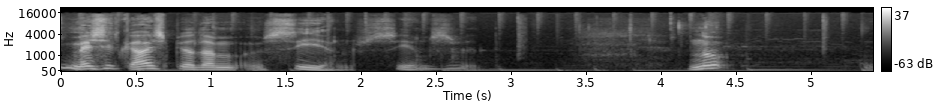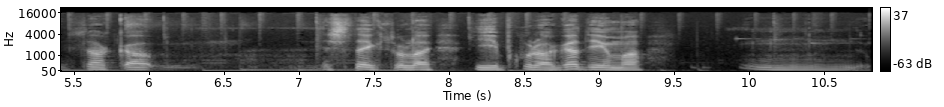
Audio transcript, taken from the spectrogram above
mēs it kā aizpildām sienas. sienas nu, tā kā es teiktu, lai jebkurā gadījumā mm,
